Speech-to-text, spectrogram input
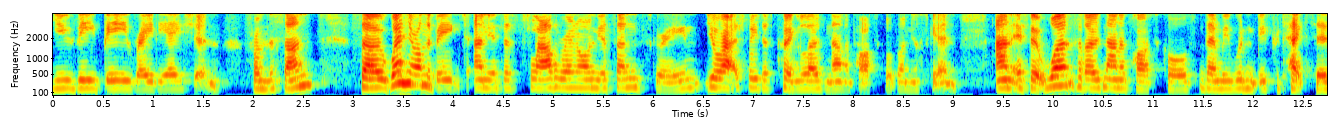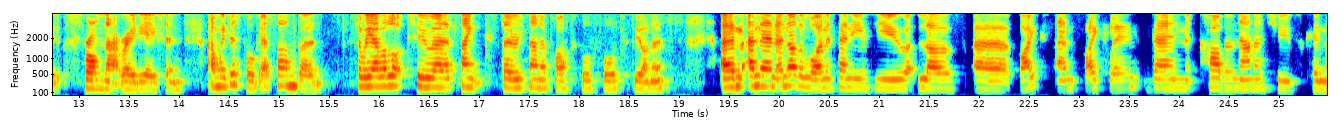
UVB radiation from the sun. So, when you're on the beach and you're just slathering on your sunscreen, you're actually just putting loads of nanoparticles on your skin. And if it weren't for those nanoparticles, then we wouldn't be protected from that radiation and we just all get sunburn. So we have a lot to uh, thank those nanoparticles for, to be honest. Um, and then another one, if any of you love uh, bikes and cycling, then carbon nanotubes can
